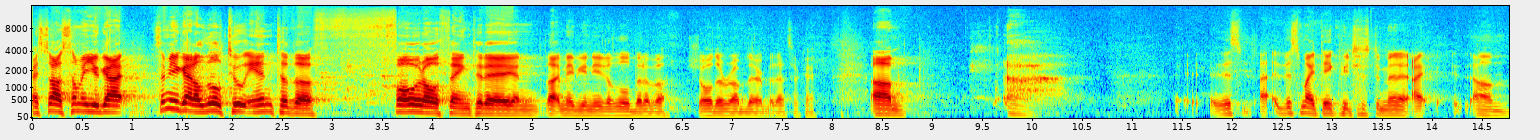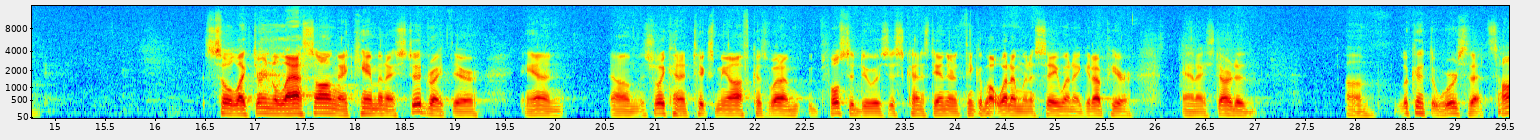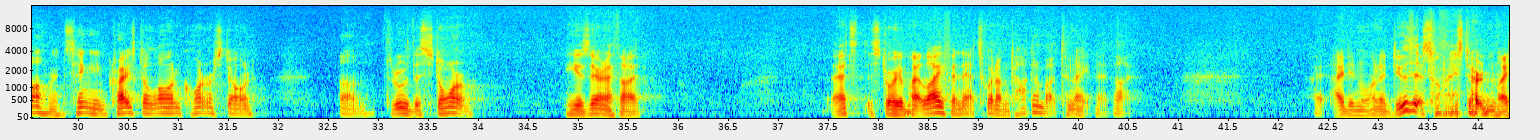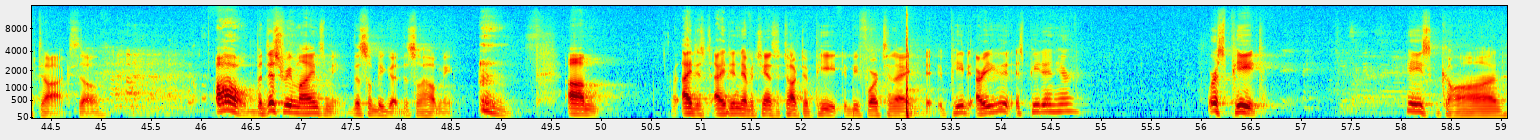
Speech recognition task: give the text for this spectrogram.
I saw some of you got some of you got a little too into the photo thing today, and thought maybe you needed a little bit of a shoulder rub there, but that's okay. Um, this uh, this might take me just a minute. I, um, so like during the last song, I came and I stood right there, and um, this really kind of ticks me off because what I'm supposed to do is just kind of stand there and think about what I'm going to say when I get up here, and I started um, looking at the words of that song and singing Christ alone, cornerstone, um, through the storm. He is there, and I thought, that's the story of my life, and that's what I'm talking about tonight. And I thought, I, I didn't want to do this when I started my talk, so. oh, but this reminds me. This will be good. This will help me. um, I just I didn't have a chance to talk to Pete before tonight. Pete, are you? Is Pete in here? Where's Pete? He's gone.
